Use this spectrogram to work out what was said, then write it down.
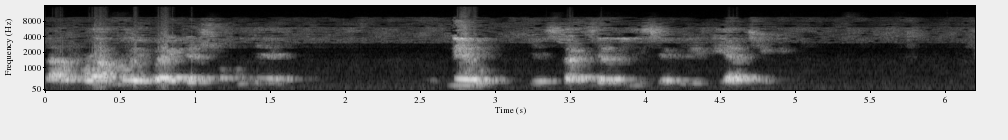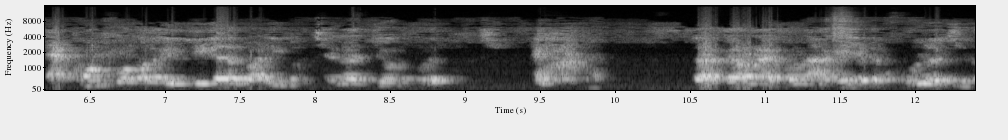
তারপর আমরা ওই বাড়িটার সম্বন্ধে নেব যে স্ট্রাকচারাল ডিসেবিলিটি আছে এখন কোনো ইলিগাল বাড়ি হচ্ছে না, জোর করে হচ্ছে। তার কারণ এখন আগে যেটা ভুল হয়েছিল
